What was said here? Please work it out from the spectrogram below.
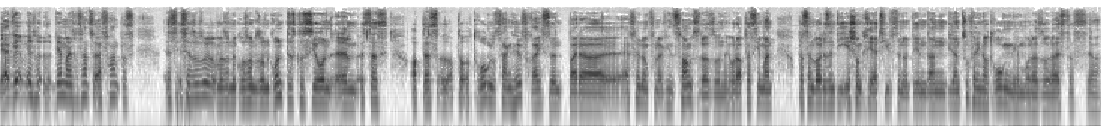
wäre wär mal interessant zu erfahren, dass das ist ja so, so, immer so, eine, so, so eine Grunddiskussion, ähm, ist das, ob das, ob, ob Drogen sozusagen hilfreich sind bei der äh, Erfindung von irgendwelchen Songs oder so, ne? Oder ob das jemand, ob das dann Leute sind, die eh schon kreativ sind und denen dann, die dann zufällig noch Drogen nehmen oder so, da ist das, ja.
